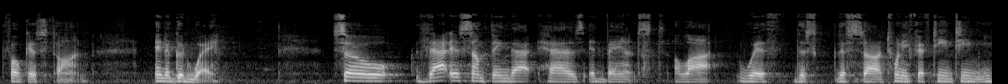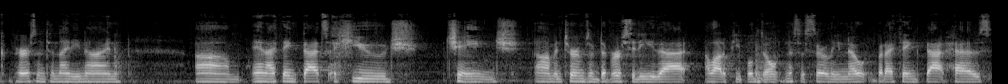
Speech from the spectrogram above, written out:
focused on in a good way. So that is something that has advanced a lot with this this uh, 2015 team in comparison to 99, um, and I think that's a huge change um, in terms of diversity that a lot of people don't necessarily note. But I think that has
